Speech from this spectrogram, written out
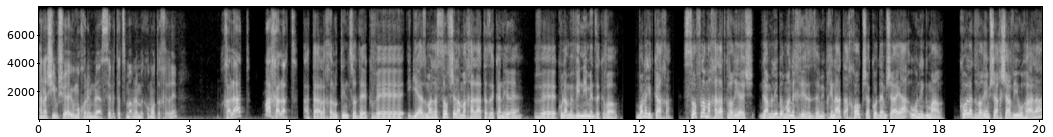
אנשים שהיו מוכנים להסב את עצמם למקומות אחרים. חל"ת? מה חל"ת? אתה לחלוטין צודק, והגיע הזמן לסוף של המחלת הזה כנראה, וכולם מבינים את זה כבר. בוא נגיד ככה, סוף למחלת כבר יש, גם ליברמן הכריז את זה. מבחינת החוק הקודם שהיה, הוא נגמר. כל הדברים שעכשיו יהיו הלאה,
